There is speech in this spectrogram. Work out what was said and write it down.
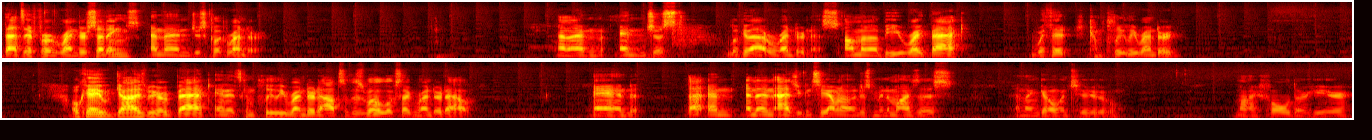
that's it for render settings, and then just click render. And then, and just look at that renderness. I'm going to be right back with it completely rendered. Okay, guys, we are back, and it's completely rendered out. So this is what it looks like rendered out. And that, and and then as you can see, I'm gonna just minimize this, and then go into my folder here,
